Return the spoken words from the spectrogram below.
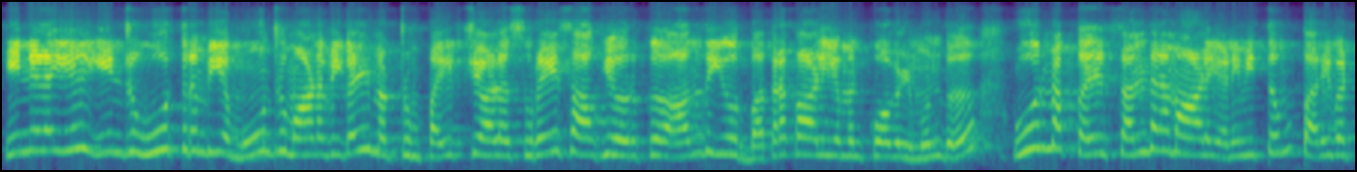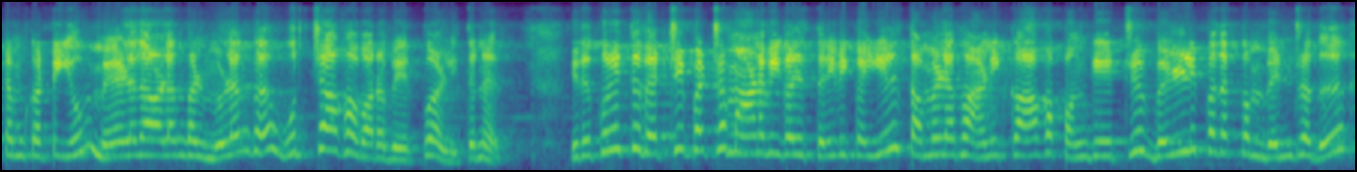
இந்நிலையில் இன்று ஊர் திரும்பிய மூன்று மாணவிகள் மற்றும் பயிற்சியாளர் சுரேஷ் ஆகியோருக்கு அந்தியூர் பத்ரகாளியம்மன் கோவில் முன்பு ஊர் மக்கள் சந்தன மாலை அணிவித்தும் பரிவட்டம் கட்டியும் மேலதாளங்கள் முழங்க உற்சாக வரவேற்பு அளித்தனர். இது குறித்து வெற்றி பெற்ற மாணவிகள் தெரிவிக்கையில் தமிழக அணிக்காக பங்கேற்று வெள்ளிப் பதக்கம் வென்றது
